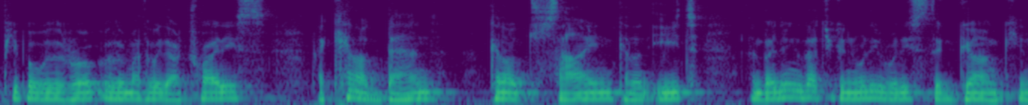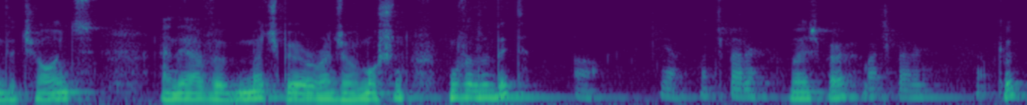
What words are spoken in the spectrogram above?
people with rheumatoid arthritis that cannot bend, cannot sign, cannot eat, and by doing that, you can really release the gunk in the joints, and they have a much better range of motion. Move a little bit. Oh, yeah, much better, Much better. much better. Yeah. Good.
